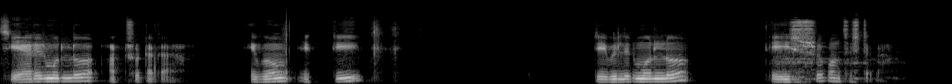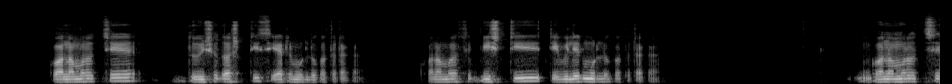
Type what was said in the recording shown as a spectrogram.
চেয়ারের মূল্য আটশো টাকা এবং একটি টেবিলের মূল্য তেইশশো পঞ্চাশ টাকা। ক নম্বর হচ্ছে দুইশো দশটি চেয়ারের মূল্য কত টাকা? ক নম্বর হচ্ছে বিশটি টেবিলের মূল্য কত টাকা? গ নম্বর হচ্ছে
